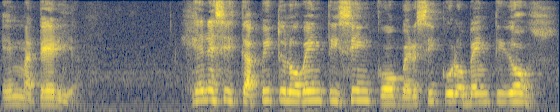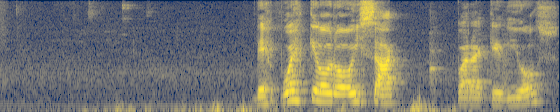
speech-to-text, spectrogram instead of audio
en materia. Génesis capítulo 25, versículo 22. Después que oró Isaac para que Dios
